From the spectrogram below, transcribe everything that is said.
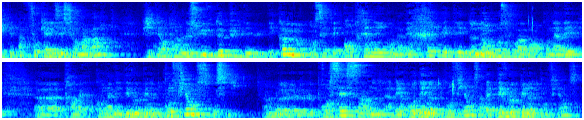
n'étais pas, focalisé sur ma marque, j'étais en train de le suivre depuis le début. Et comme on s'était entraîné, qu'on avait répété de nombreuses fois avant, qu'on avait euh, qu'on avait développé notre confiance aussi. Hein, le, process hein, avait rodé notre confiance, avait développé notre confiance.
